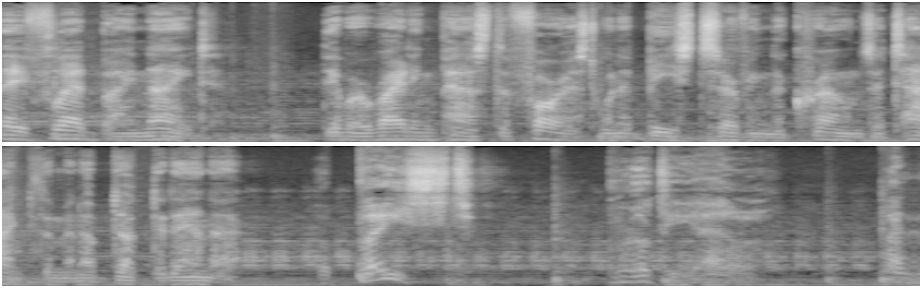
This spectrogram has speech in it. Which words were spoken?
They fled by night. They were riding past the forest when a beast serving the Crones attacked them and abducted Anna. A beast? Bloody hell. And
